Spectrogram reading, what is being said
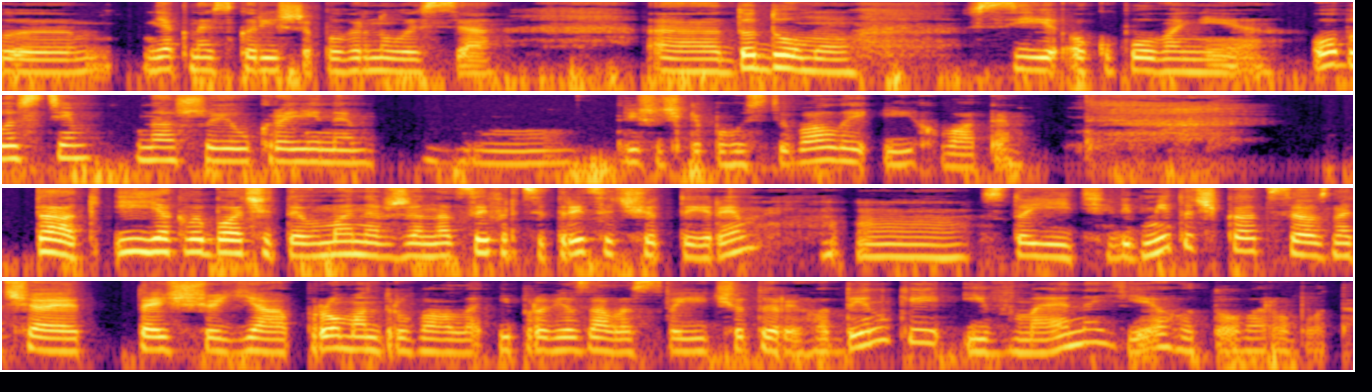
е, якнайскоріше повернулися е, додому всі окуповані області нашої України. Трішечки погостювали і хвати. Так, і як ви бачите, в мене вже на циферці 34 стоїть відміточка. Це означає те, що я промандрувала і пров'язала свої 4 годинки, і в мене є готова робота.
